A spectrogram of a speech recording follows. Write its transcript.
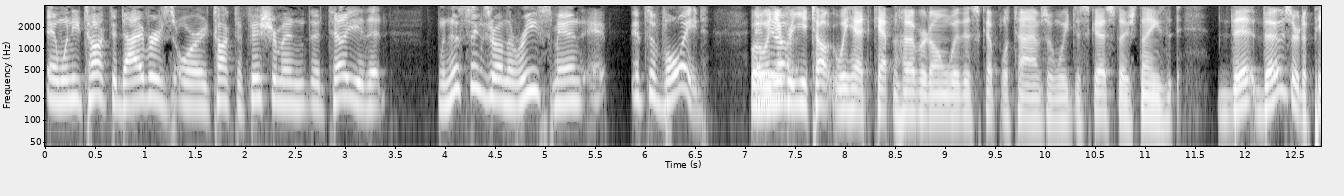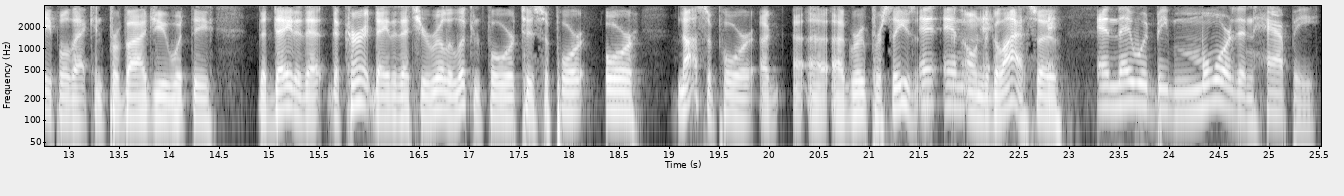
And when you talk to divers or talk to fishermen, that tell you that when those things are on the reefs, man, it, it's a void. Well, And, you whenever know- you talk, we had Captain Hubbard on with us a couple of times when we discussed those things. Th- those are the people that can provide you with the the data that the current data that you're really looking for to support or not support a, a, a group or season And- and- on the Goliath. So and they would be more than happy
